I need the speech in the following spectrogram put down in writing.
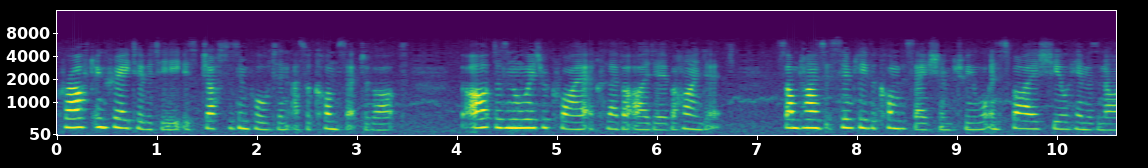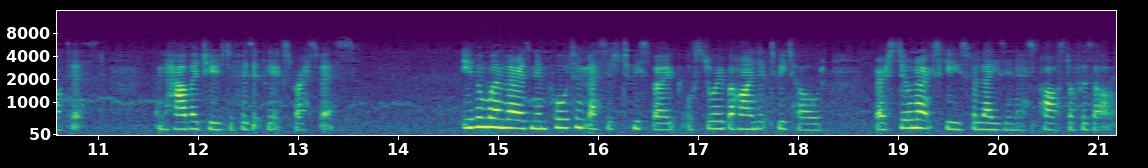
Craft and creativity is just as important as the concept of art, The art doesn't always require a clever idea behind it. Sometimes it's simply the conversation between what inspires she or him as an artist and how they choose to physically express this. Even when there is an important message to be spoke or story behind it to be told, there is still no excuse for laziness passed off as art.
